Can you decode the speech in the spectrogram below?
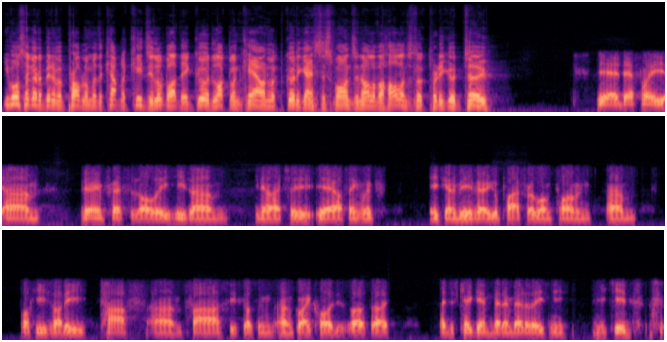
You've also got a bit of a problem with a couple of kids who look like they're good. Lachlan Cowan looked good against the Swans, and Oliver Hollands looked pretty good too. Yeah, definitely. Um, very impressed with Ollie. He's um, you know, actually, yeah, I think we've he's going to be a very good player for a long time. And um, Lockie's bloody tough, um, fast. He's got some um, great qualities as well. So they just keep getting better and better. These new new kids.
